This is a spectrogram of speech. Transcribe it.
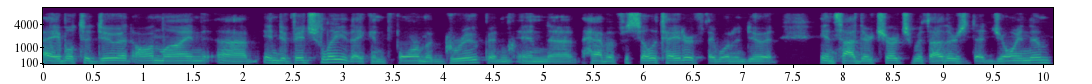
able to do it online uh, individually. They can form a group and and uh, have a facilitator if they want to do it inside their church with others that join them.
